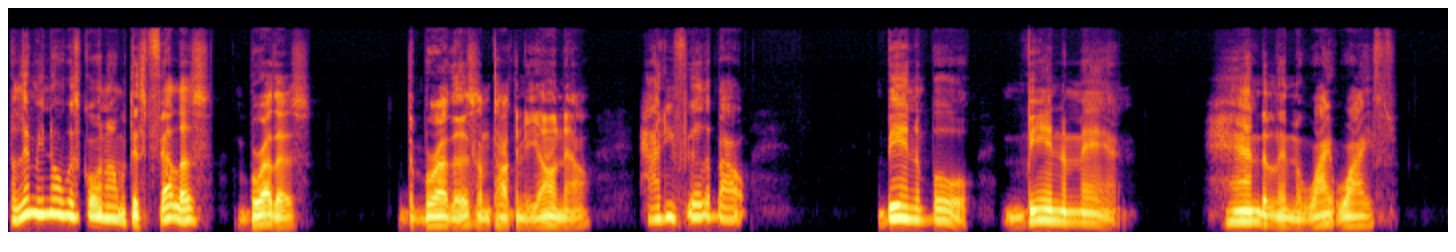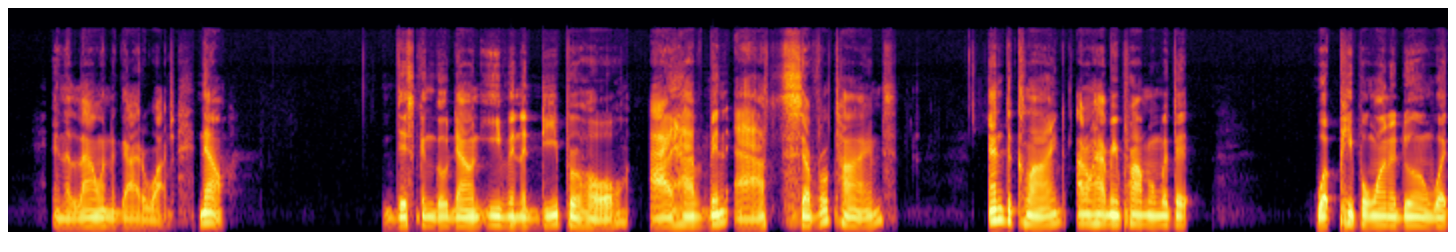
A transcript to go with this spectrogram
But let me know what's going on with this, fellas, brothers, the brothers. I'm talking to y'all now. How do you feel about being a bull, being a man, handling the white wife, and allowing the guy to watch? Now, this can go down even a deeper hole. I have been asked several times and declined. I don't have any problem with it what people want to do and what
